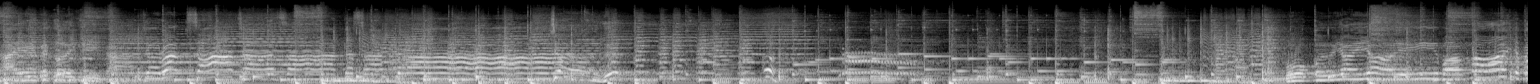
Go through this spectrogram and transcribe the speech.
ไทยไม่เคยขี่กลานจะรักษาชาติศาสตร์กษัตรา โบกมือย่อยๆบอกน้อยจะไป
